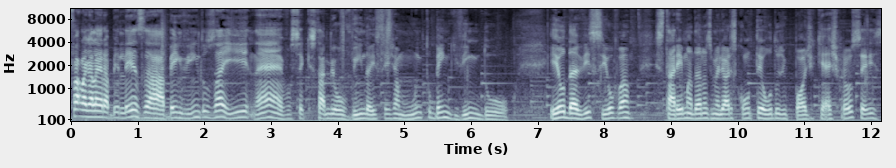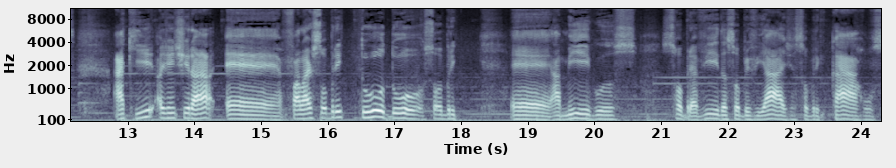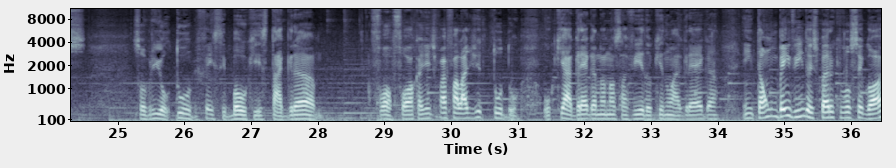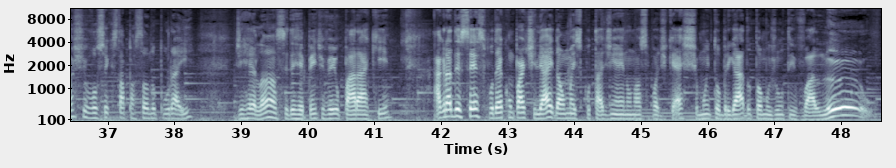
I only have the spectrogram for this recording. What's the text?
Fala galera, beleza? Bem-vindos aí, né? Você que está me ouvindo aí, seja muito bem-vindo. Eu, Davi Silva, estarei mandando os melhores conteúdos de podcast para vocês. Aqui a gente irá é, falar sobre tudo, sobre é, amigos, sobre a vida, sobre viagens, sobre carros, sobre YouTube, Facebook, Instagram, fofoca. A gente vai falar de tudo, o que agrega na nossa vida, o que não agrega. Então, bem-vindo. Eu espero que você goste. Você que está passando por aí de relance, de repente veio parar aqui. Agradecer se puder compartilhar e dar uma escutadinha aí no nosso podcast. Muito obrigado, tamo junto e valeu!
